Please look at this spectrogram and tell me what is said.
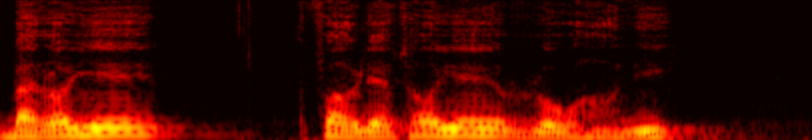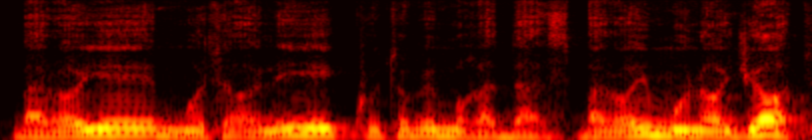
برای فعالیت های روحانی برای مطالعه کتب مقدس برای مناجات.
